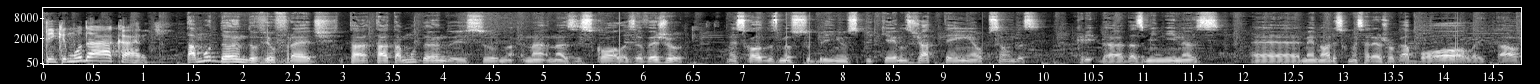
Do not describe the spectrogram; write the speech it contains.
Tem que mudar, cara. Tá mudando, viu, Fred? Tá, tá, tá mudando isso na, nas escolas. Eu vejo na escola dos meus sobrinhos pequenos já tem a opção das, das meninas é, menores começarem a jogar bola e tal.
